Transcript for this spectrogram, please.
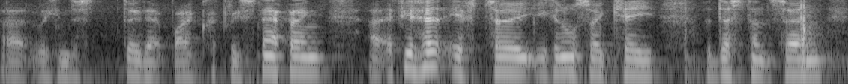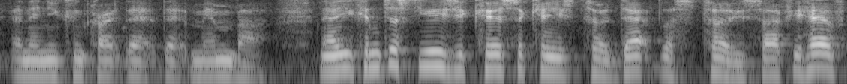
uh, we can just do that by quickly snapping. Uh, if you hit F2, you can also key the distance in, and then you can create that, that member. Now you can just use your cursor keys to adapt this too. So if you have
